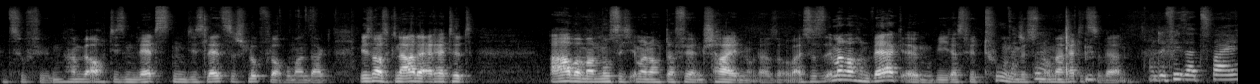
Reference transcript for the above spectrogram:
hinzufügen, haben wir auch diesen letzten, dieses letzte Schlupfloch, wo man sagt, wir sind aus Gnade errettet, aber man muss sich immer noch dafür entscheiden oder so. Weil es ist immer noch ein Werk irgendwie, das wir tun das müssen, um errettet zu werden. Und Epheser 2,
